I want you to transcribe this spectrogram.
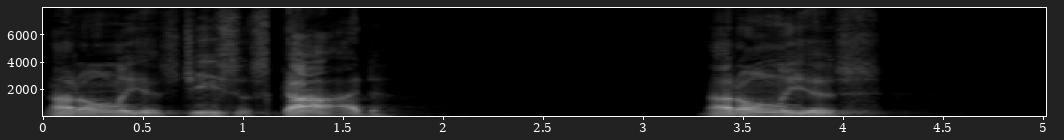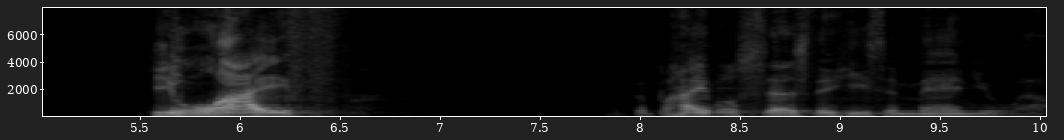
Not only is Jesus God, not only is he life, the Bible says that he's Emmanuel,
